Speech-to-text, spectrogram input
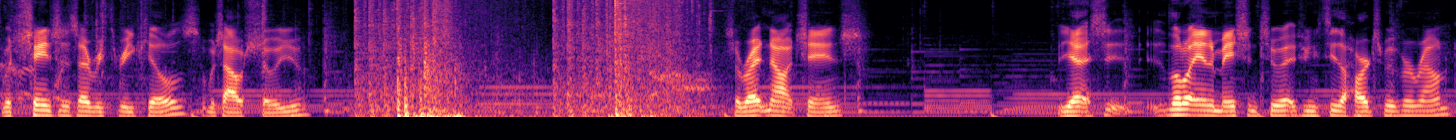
Which changes every three kills, which I'll show you. So right now it changed. Yeah, see, a little animation to it. If you can see the hearts moving around.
